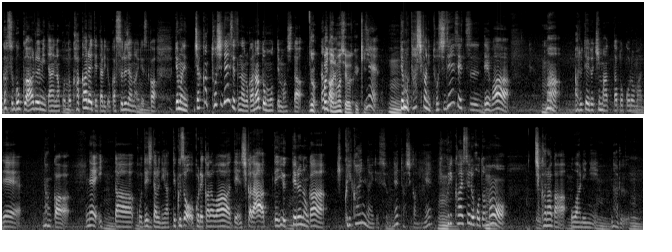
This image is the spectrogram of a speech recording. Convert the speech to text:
がすごくあるみたいなこと書かれてたりとかするじゃないですか、でもね若干都市伝説なのかなと思ってました、いや書いてありますよ記事。ね。うん。でも確かに都市伝説では、うん。まあある程度決まったところまで、なんかねいったこうデジタルにやっていくぞこれからは電子化だって言ってるのがひっくり返んないですよね確かにね、うん。ひっくり返せるほどの力が終わりになるうん。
